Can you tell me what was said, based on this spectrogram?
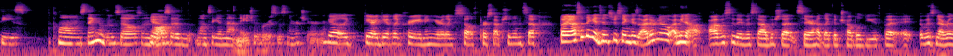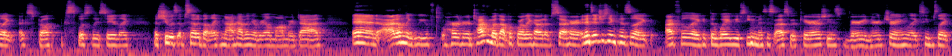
these clones think of themselves and Yeah. also once again that nature versus nurture. Yeah, like the idea of like creating your like self perception and stuff. But I also think it's interesting because I don't know. I mean, obviously they've established that Sarah had like a troubled youth, but it, it was never like expl- explicitly stated like that she was upset about like not having a real mom or dad. And I don't think we've heard her talking about that before, like how it upset her. And it's interesting because like I feel like the way we've seen Mrs. S with Kira, she's very nurturing. Like seems like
